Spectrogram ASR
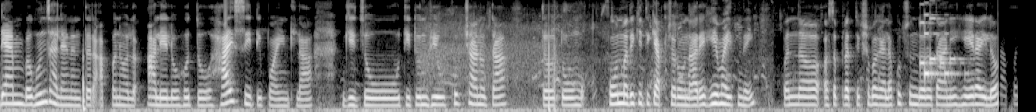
डॅम बघून झाल्यानंतर आपण आलेलो होतो हाय सिटी पॉईंटला की जो तिथून व्ह्यू खूप छान होता. तर तो फोनमध्ये किती कॅप्चर होणार आहे हे माहीत नाही. पण असं प्रत्यक्ष बघायला खूप सुंदर होतं आणि हे राहिलं. आपण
